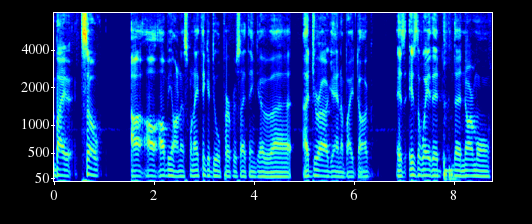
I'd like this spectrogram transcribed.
By so, I'll I'll be honest. When I think of dual purpose, I think of uh, a drug and a bite dog. Is is the way that the normal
